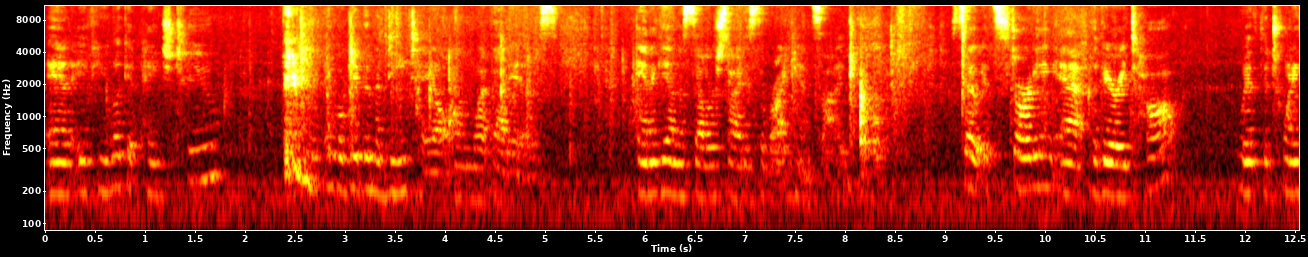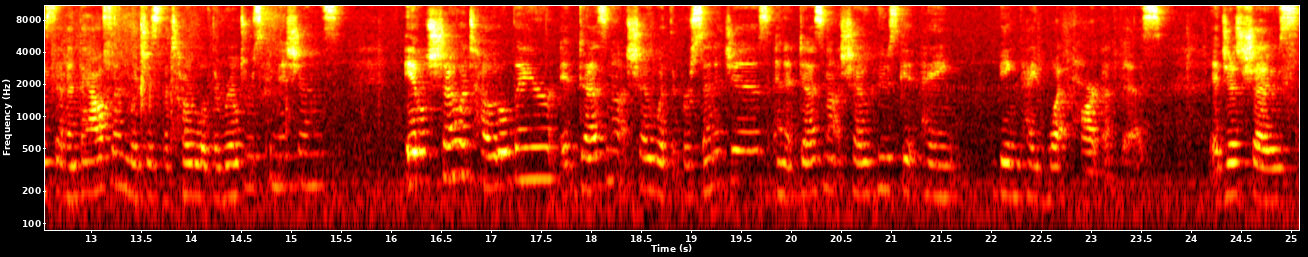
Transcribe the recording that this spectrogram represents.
And if you look at page two, it will give them a detail on what that is. And again, the seller side is the right-hand side. So it's starting at the very top with the twenty-seven thousand, which is the total of the realtor's commissions. It'll show a total there, it does not show what the percentage is, and it does not show who's get paying, being paid what part of this. It just shows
